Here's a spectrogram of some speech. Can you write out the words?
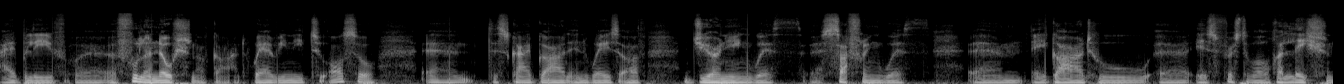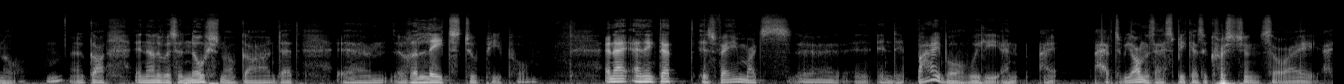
I believe, a fuller notion of God, where we need to also uh, describe God in ways of journeying with, uh, suffering with, um, a God who uh, is, first of all, relational. Hmm? A God, in other words, a notion of God that um, relates to people. And I, I, think that is very much uh, in the Bible, really. And I, I have to be honest, I speak as a Christian, so I, I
